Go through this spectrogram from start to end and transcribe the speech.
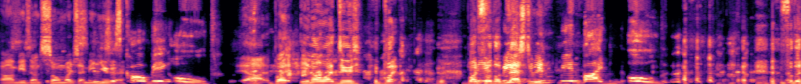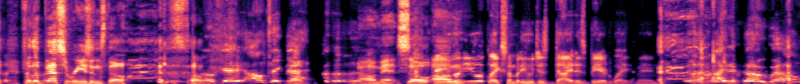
Um you've done so much. I mean it's you just called being old. uh, but you know what, dude? But but Me for the me best and, me, re- and, me and Biden, old. for the for the best reasons though. so, okay, I'll take that. oh man. So you, look, um you look like somebody who just dyed his beard white, man. I know. Well,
